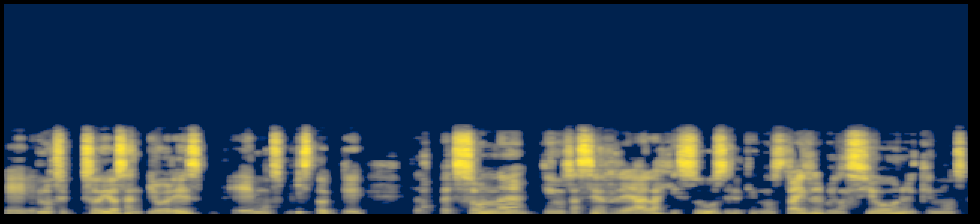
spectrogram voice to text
Eh, en los episodios anteriores hemos visto que la persona que nos hace real a Jesús, el que nos trae revelación, el que nos,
